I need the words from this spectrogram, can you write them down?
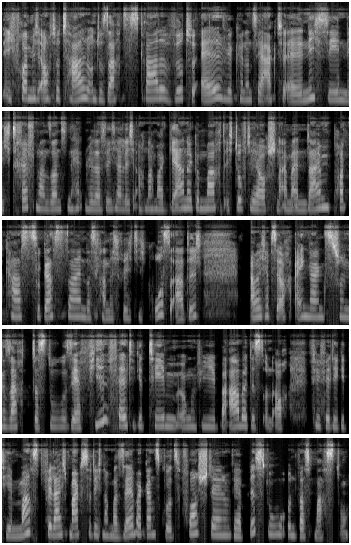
ich freue mich auch total und du sagst es gerade, virtuell. Wir können uns ja aktuell nicht sehen, nicht treffen. Ansonsten hätten wir das sicherlich auch nochmal gerne gemacht. Ich durfte ja auch schon einmal in deinem Podcast zu Gast sein. Das fand ich richtig großartig. Aber ich habe es ja auch eingangs schon gesagt, dass du sehr vielfältige Themen irgendwie bearbeitest und auch vielfältige Themen machst. Vielleicht magst du dich nochmal selber ganz kurz vorstellen. Wer bist du und was machst du?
